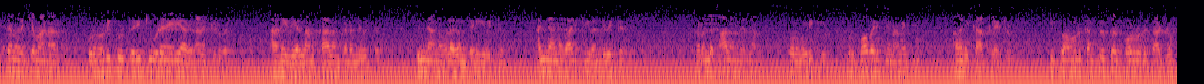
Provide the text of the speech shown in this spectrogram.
எத்தனை லட்சமானாலும் ஒரு நொடிக்குள் பெருக்கி உடனடியாக கணக்கிடுவர். ஆக இதையெல்லாம் காலம் கடந்து விட்டது. விஞ்ஞான உலகம் பெருகிவிட்டது. அஞ்ஞான வாழ்க்கை வந்துவிட்டது. கடந்த காலங்கள் எல்லாம் ஒரு நொடிக்கு ஒரு கோபரிக்கன் அமைப்பும் அதனை கால்குலேட்டரும் இப்போ அவனுக்கு கம்ப்யூட்டர் போடுவது காட்டும்.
